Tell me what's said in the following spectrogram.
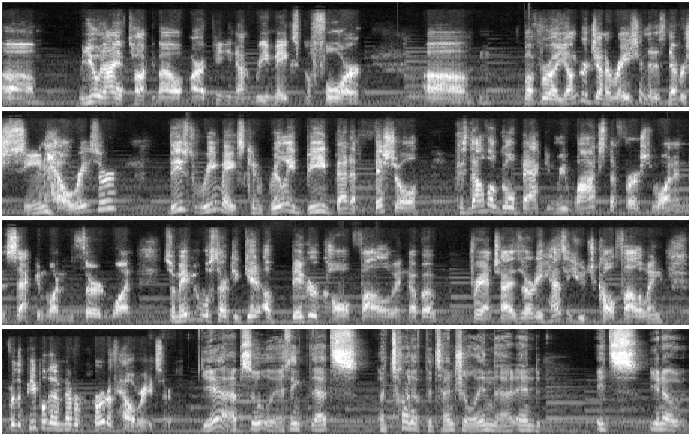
um, you and I have talked about our opinion on remakes before. Um, but for a younger generation that has never seen Hellraiser, these remakes can really be beneficial because now they'll go back and rewatch the first one and the second one and the third one. So maybe we'll start to get a bigger cult following of a franchise that already has a huge cult following for the people that have never heard of Hellraiser. Yeah, absolutely. I think that's a ton of potential in that. And it's, you know,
